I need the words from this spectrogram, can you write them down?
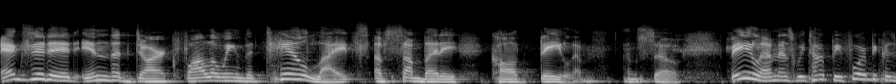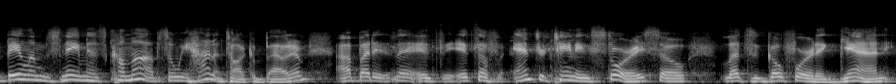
exited in the dark following the tail lights of somebody called Balaam. And so Balaam, as we talked before, because Balaam's name has come up, so we had to talk about him. Uh, but it, it's it's an entertaining story, so let's go for it again.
